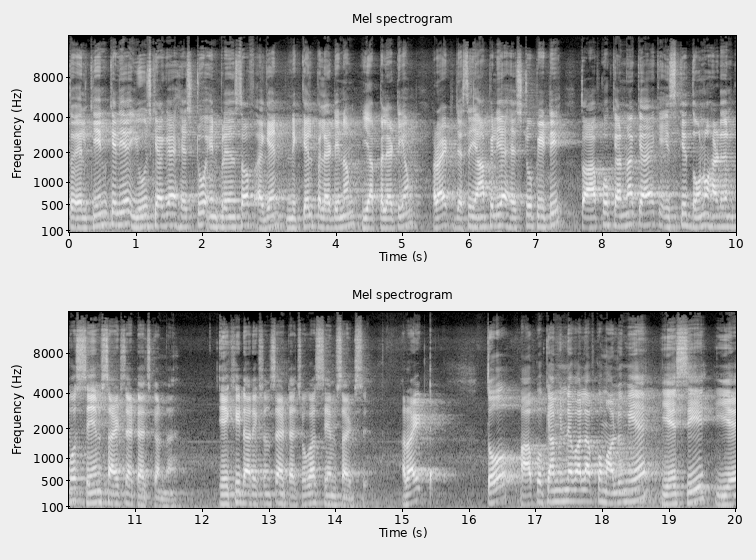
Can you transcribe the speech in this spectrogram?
तो एल्कीन के लिए यूज़ किया गया H two in presence of again nickel platinum या प्लेटियम राइट जैसे यहाँ पे लिया हैच टू पी टी तो आपको करना क्या है कि इसके दोनों हाइड्रोजन को सेम साइड से अटैच करना है। एक ही डायरेक्शन से अटैच होगा सेम साइड से राइट तो आपको क्या मिलने वाला आपको मालूम ही है? ये सी ये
